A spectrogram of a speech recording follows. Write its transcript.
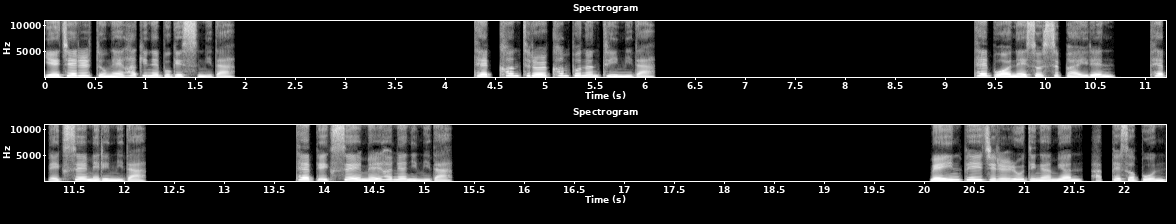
예제를 통해 확인해 보겠습니다. tab control component입니다. 탭 1의 소스 파일은 탭 XML입니다. 탭 XML 화면입니다. 메인 페이지를 로딩하면 앞에서 본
